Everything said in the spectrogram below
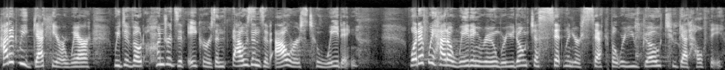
How did we get here where we devote hundreds of acres and thousands of hours to waiting? What if we had a waiting room where you don't just sit when you're sick, but where you go to get healthy?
